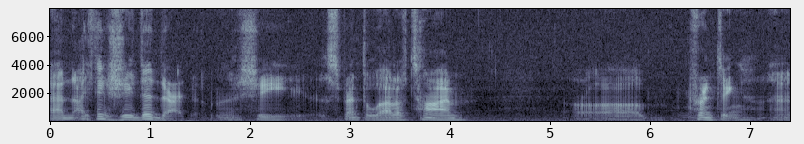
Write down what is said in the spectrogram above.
And I think she did that. She spent a lot of time uh, printing and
